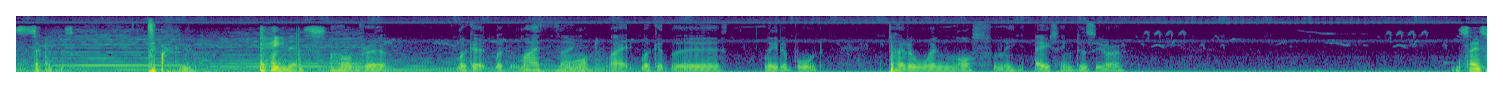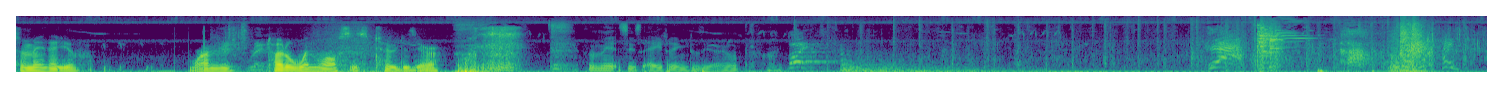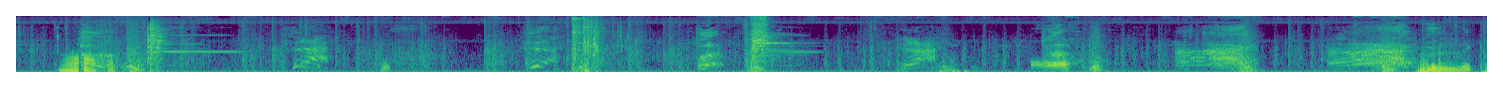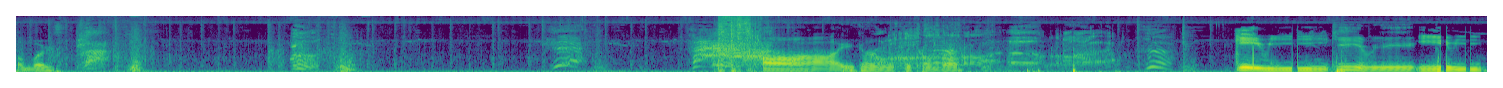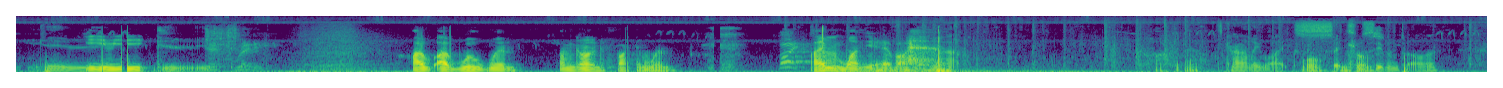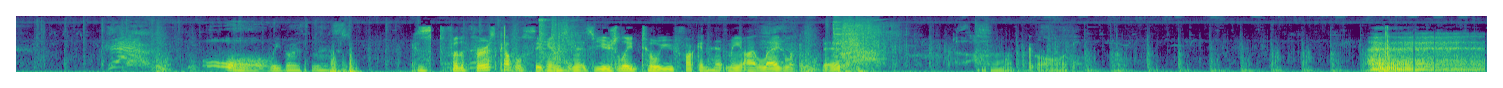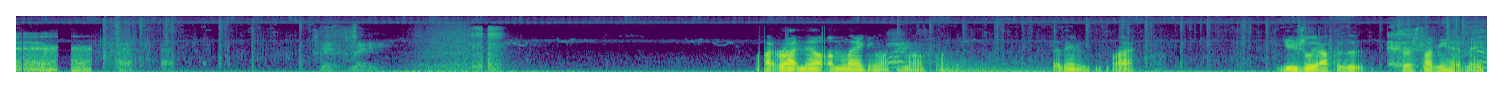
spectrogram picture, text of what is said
Sick of this fucking penis. Oh, rip. Look at look at my thing. What? Like, look at the leaderboard. Total win loss for me, 18 to zero. It says for me that you've won total win loss is two to zero. For me, it says 18 to zero. What the fuck? Fight! Oh, fuck. the combos. Oh, you coming with the combo. Geary, Geary. Geary, I I will win. I'm going to fucking win. Fight! I haven't won yet, have I? Nah, Fucking hell. it's currently like Well, six controls. or seven to oh. Oh, we both missed. Because for the first couple seconds, and it's usually till you fucking hit me, I lag like a bitch. Oh my god. Like right now, I'm lagging like a motherfucker. But then, like, usually after the first time you hit me,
